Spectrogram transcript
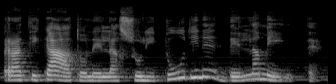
praticato nella solitudine della mente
